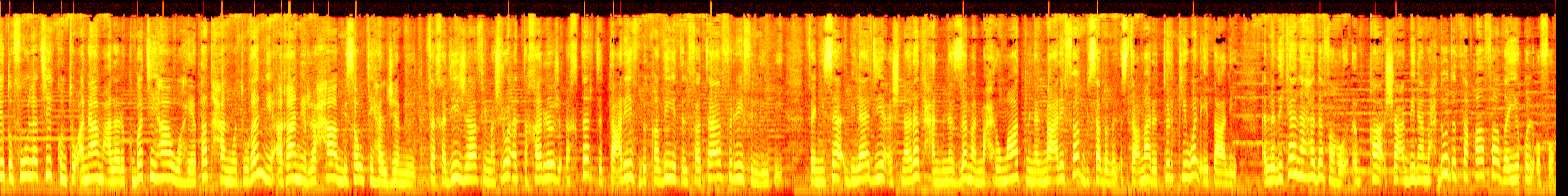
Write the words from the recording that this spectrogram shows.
في طفولتي كنت أنام على ركبتها وهي تطحن وتغني أغاني الرحاب بصوتها الجميل. خديجه في مشروع التخرج اخترت التعريف بقضية الفتاة في الريف الليبي. فنساء بلادي عشنا ردحا من الزمن محرومات من المعرفة بسبب الاستعمار التركي والإيطالي. الذي كان هدفه إبقاء شعبنا محدود الثقافة ضيق الأفق.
